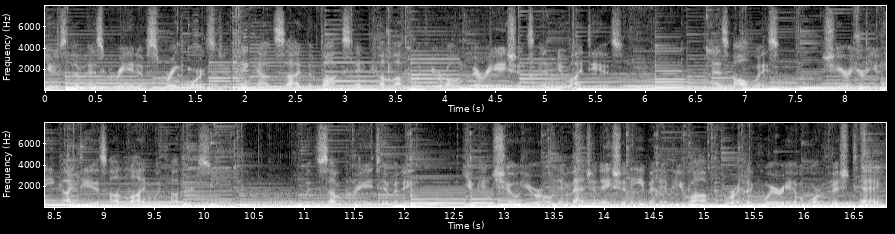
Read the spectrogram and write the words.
use them as creative springboards to think outside the box and come up with your own variations and new ideas. As always, share your unique ideas online with others. With some creativity, you can show your own imagination even if you opt for an aquarium or fish tank.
